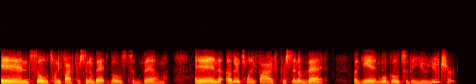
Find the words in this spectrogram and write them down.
And so 25% of that goes to them. And the other 25% of that again will go to the UU church.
